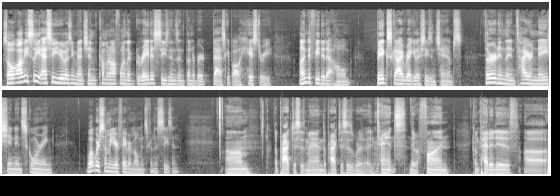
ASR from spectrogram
So obviously SUU, as you mentioned, coming off one of the greatest seasons in Thunderbird basketball history, undefeated at home, Big Sky regular season champs, third in the entire nation in scoring. What were some of your favorite moments from this season? Um, the practices, man. The practices were intense. They were fun, competitive, uh,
